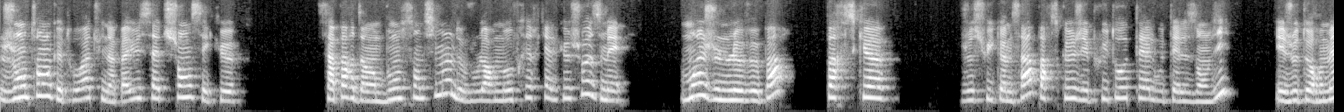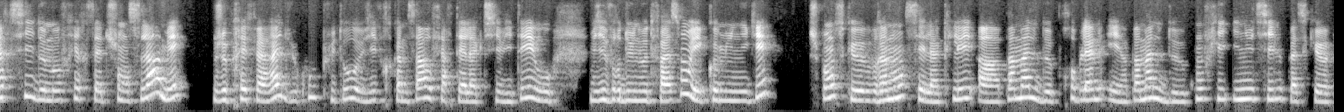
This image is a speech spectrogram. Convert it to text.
j'entends que toi, tu n'as pas eu cette chance et que ça part d'un bon sentiment de vouloir m'offrir quelque chose, mais moi, je ne le veux pas parce que je suis comme ça, parce que j'ai plutôt telle ou telle envie, et je te remercie de m'offrir cette chance-là, mais je préférais du coup plutôt vivre comme ça, ou faire telle activité, ou vivre d'une autre façon et communiquer. Je pense que vraiment c'est la clé à pas mal de problèmes et à pas mal de conflits inutiles parce que mmh.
